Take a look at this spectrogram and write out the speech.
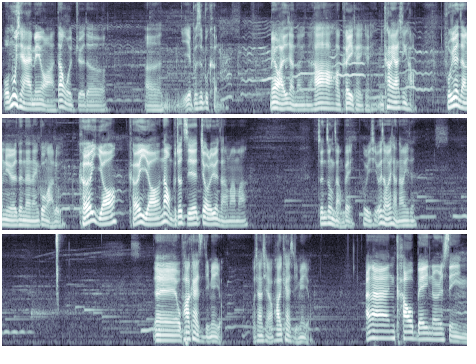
我目前还没有啊，但我觉得，呃，也不是不可能。没有，还是想当医生。好好好，可以可以可以。你抗压性好，扶院长女儿的奶奶过马路，可以哦，可以哦。那我不就直接救了院长的妈妈？尊重长辈，护理系为什么会想当医生？呃，我 podcast 里面有，我想起来，podcast 里面有安安 Cowbay Nursing，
